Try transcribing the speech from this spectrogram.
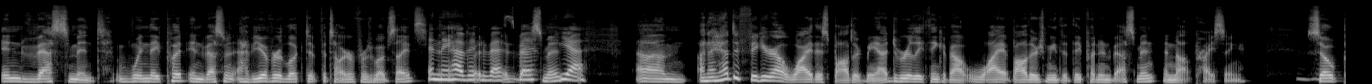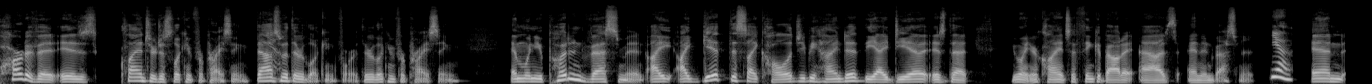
investment. When they put investment, have you ever looked at photographers' websites? And they have investment. Investment. Yeah. Um, and I had to figure out why this bothered me. I had to really think about why it bothers me that they put investment and not pricing. Mm-hmm. So part of it is clients are just looking for pricing. That's Yeah. what they're looking for. They're looking for pricing. And when you put investment, I, I get the psychology behind it. The idea is that you want your client to think about it as an investment. Yeah. And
